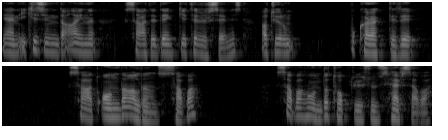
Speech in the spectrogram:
Yani ikisini de aynı saate denk getirirseniz atıyorum bu karakteri saat 10'da aldınız sabah. Sabah 10'da topluyorsunuz her sabah.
